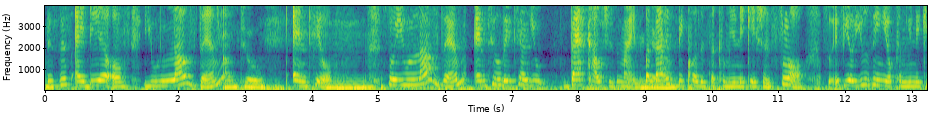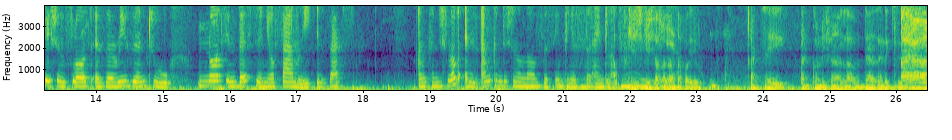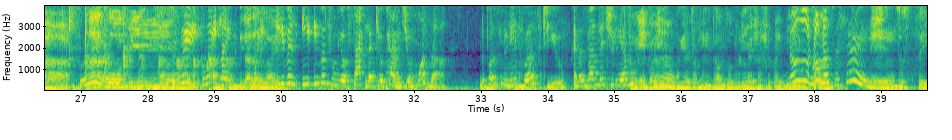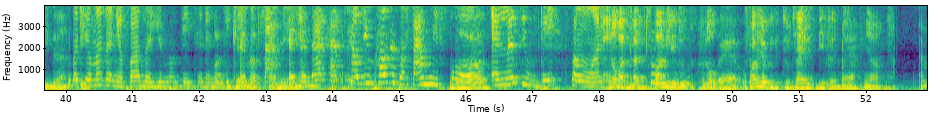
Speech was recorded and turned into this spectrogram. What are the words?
there's this idea of you love them Until until. So, you love them until they tell you that couch is mine. But that Yeah. is because it's a communication flaw. So, if you're using your communication flaws as a reason to not invest in your family, is that unconditional love? And is unconditional love the same thing as blind love? Kish, Kish has an answer for you. I'd say unconditional love doesn't exist. Ah, Makovi. There's nothing wait, wait, like wait, even e- even from your fa- like your parents, your mother, the person who gave birth to you and has done literally everything for for No, you. no, we are talking in terms of relationship. I believe. No, not necessarily. She's just said. Eh, But your mother and your father, you know, dated and That's okay, became that's a family, family. and, that had how do you how does a family form unless you date someone? And No, but, but family to no Yeah. family to, to child is different. Yeah. yeah.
